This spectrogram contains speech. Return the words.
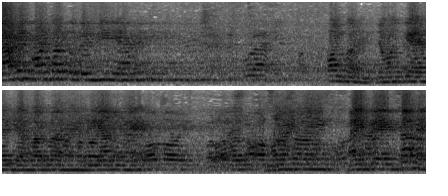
यहाँ में कौन कौन कम्युनिटी है यहाँ में कौन कौन है? जमतिया है? जयवर्मा है? रियांग है? आईपीएम सब है?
